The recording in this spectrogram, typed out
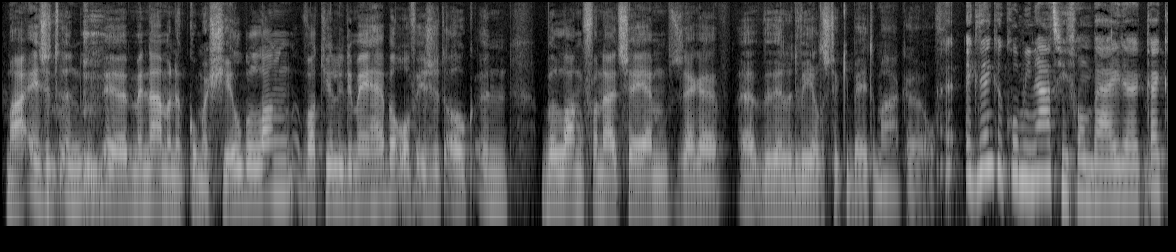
Maar is het een, uh, met name een commercieel belang wat jullie ermee hebben? Of is het ook een belang vanuit CM zeggen... Uh, we willen de wereld een stukje beter maken? Of? Ik denk een combinatie van beide. Kijk,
